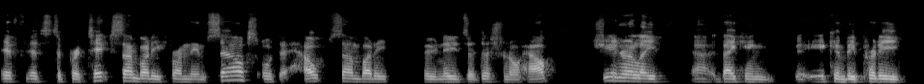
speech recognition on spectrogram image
if it's to protect somebody from themselves or to help somebody who needs additional help, generally uh, they can it can be pretty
